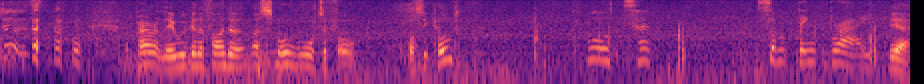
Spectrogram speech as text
does. Apparently we're going to find a, a small waterfall. What's it called? Quarter something Bray. Yeah,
